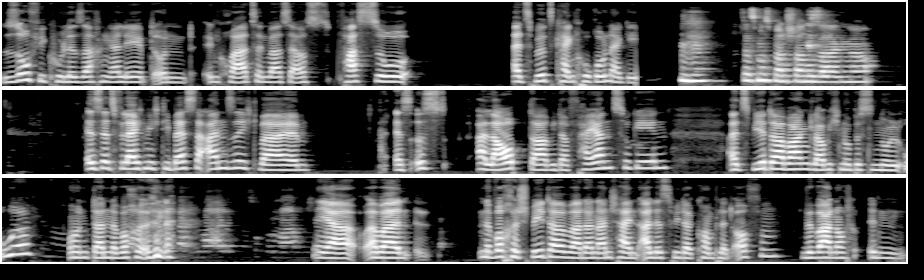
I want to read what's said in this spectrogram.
so viele coole Sachen erlebt. Und in Kroatien war es ja auch fast so, als würde es kein Corona geben. Mhm. Das muss man schon sagen, ja. Ist jetzt vielleicht nicht die beste Ansicht, weil es ist erlaubt, da wieder feiern zu gehen. Als wir da waren, glaube ich, nur bis 0 Uhr und dann eine Woche. ja, aber eine Woche später war dann anscheinend alles wieder komplett offen. Wir waren noch in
